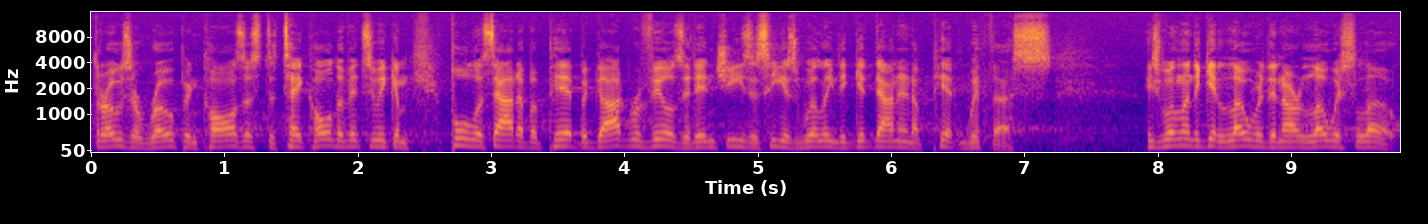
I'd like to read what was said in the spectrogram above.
throws a rope and calls us to take hold of it so He can pull us out of a pit, but God reveals it in Jesus. He is willing to get down in a pit with us. He's willing to get lower than our lowest low.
